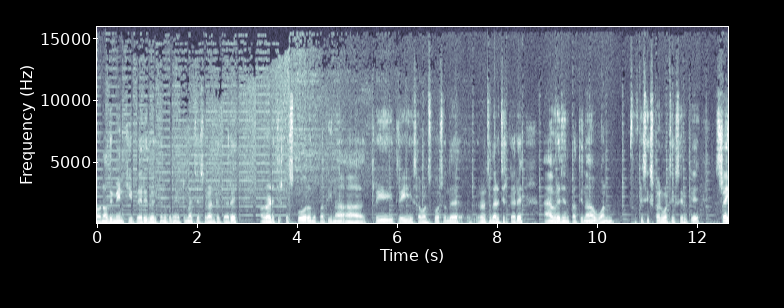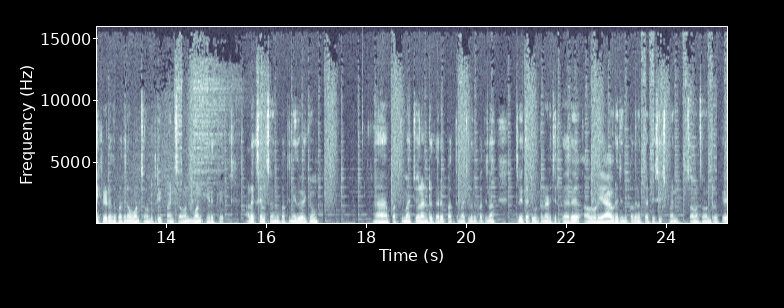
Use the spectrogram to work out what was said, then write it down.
one of the main key player இது வரைக்கும் வந்து பார்த்தீங்கன்னா எட்டு மேட்சஸ் விளாண்டுருக்காரு அவர் அடிச்சிருக்க ஸ்கோர் வந்து பார்த்திங்கன்னா த்ரீ த்ரீ செவன் ஸ்கோர்ஸ் வந்து ரன்ஸ் வந்து அடிச்சிருக்காரு. ஆவரேஜ் வந்து பார்த்திங்கன்னா one fifty six point one six இருக்குது ஸ்ட்ரைக் ரேட் வந்து பார்த்திங்கன்னா one seventy three point seven one இருக்குது அலெக்ஸ் எல்ஸ் வந்து பார்த்திங்கன்னா இது வரைக்கும் பத்து மேட்ச் விளாண்டுருக்காரு பத்து மேட்ச்சில் வந்து பார்த்திங்கன்னா த்ரீ தேர்ட்டி ஒன் ரன் அடிச்சிருக்காரு. அவருடைய ஆவரேஜ் வந்து பார்த்திங்கன்னா thirty six point seven seven இருக்குது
